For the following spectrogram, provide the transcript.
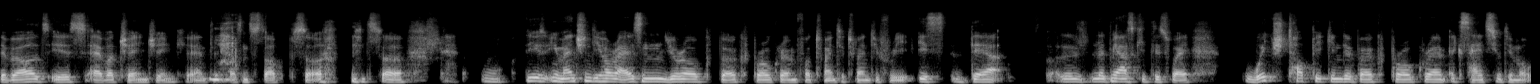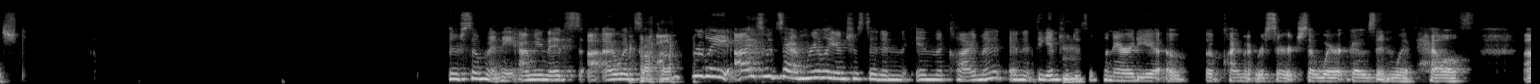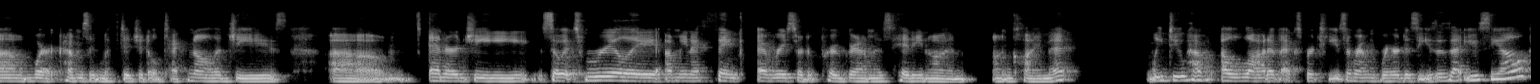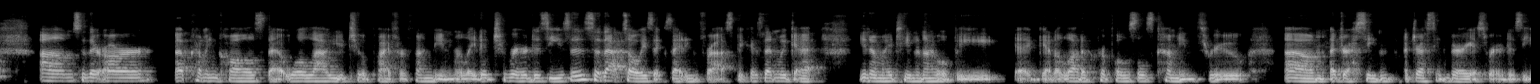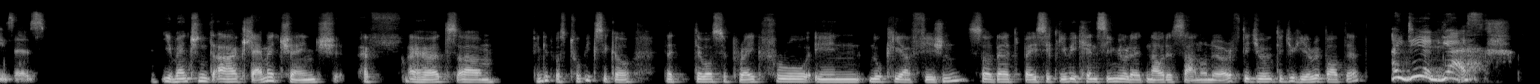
The world is ever changing and it doesn't stop. So it's uh, you mentioned the horizon europe work program for 2023 is there let me ask it this way. Which topic in the work program excites you the most? There's so many. I mean, it's I would say I'm really I would say I'm really interested in in the climate and the mm-hmm. interdisciplinarity mm-hmm. of of climate research. So where it goes in with health, um, where it comes in with digital technologies, um, energy. So it's really, I mean, I think every sort of program is hitting on on climate we do have a lot of expertise around rare diseases at UCL. Um, so there are upcoming calls that will allow you to apply for funding related to rare diseases. So that's always exciting for us because then we get, you know, my team and I will be uh, get a lot of proposals coming through um, addressing addressing various rare diseases. You mentioned uh, climate change. I've, I heard um, think it was two weeks ago that there was a breakthrough in nuclear fission so that basically we can simulate now the sun on earth. Did you did you hear about that? I did yes.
